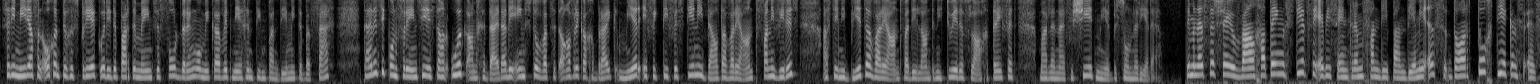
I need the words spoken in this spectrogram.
Sy het die media vanoggend toegespreek oor die departement se vordering om die COVID-19 pandemie te beveg. Tydens die konferensie is daar ook aangedui dat die enstof wat Suid-Afrika gebruik meer effektief is teen die Delta variant van die virus as teen die Beta variant wat die land in die tweede vlaag getref het. Marlenae Forsie het meer besonderhede. Die minister sê hoewel Gauteng steeds die episentrum van die pandemie is, daar tog tekens is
